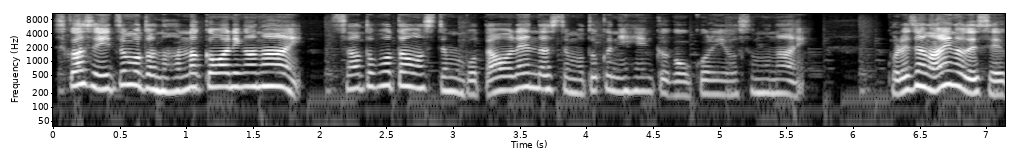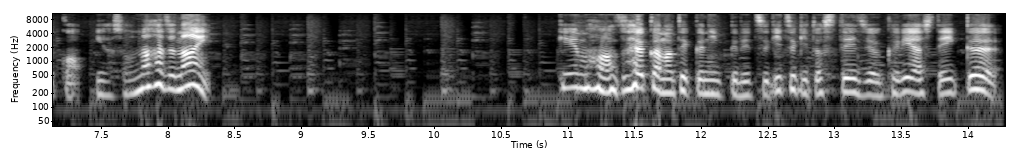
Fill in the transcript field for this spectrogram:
しかし、いつもと何ら変わりがない。スタートボタンを押してもボタンを連打しても特に変化が起こる様子もない。これじゃないので成果。いや、そんなはずない。ゲームは鮮やかなテクニックで次々とステージをクリアしていく。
